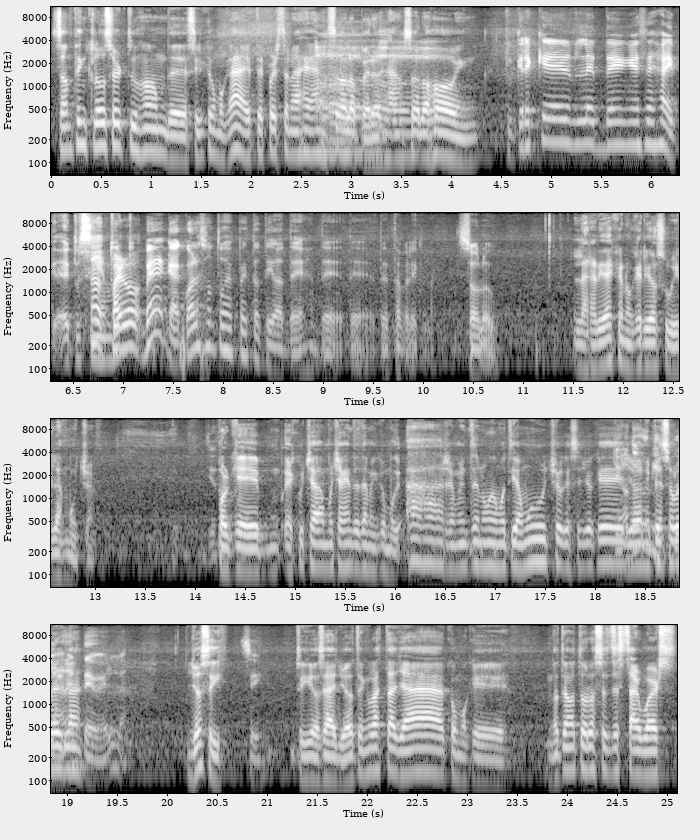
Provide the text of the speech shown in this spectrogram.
something closer to home, de decir como, ah, este personaje es Han Solo, pero es Han Solo Oh. joven. ¿Tú crees que les den ese hype? Eh, tú Sin sabes, tú- ven acá, ¿cuáles son tus expectativas de, de, de, de esta película? Solo. La realidad es que no he querido subirlas mucho. Porque he escuchado a mucha gente también como, que, ah, realmente no me motiva mucho, qué sé yo qué, yo, no ni pienso verla. verla. Yo sí, Sí. sí, o sea, yo tengo hasta ya como que, no tengo todos los sets de Star Wars,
